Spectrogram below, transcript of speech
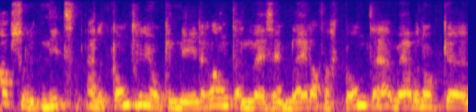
Absoluut niet. En het komt er nu ook in Nederland en wij zijn blij dat er komt. Hè. Wij, hebben ook, uh,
